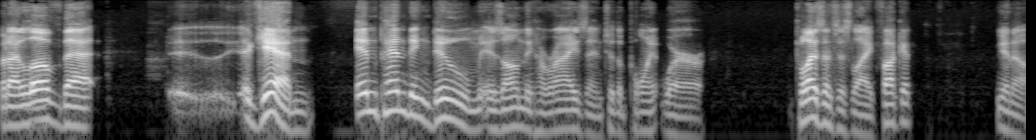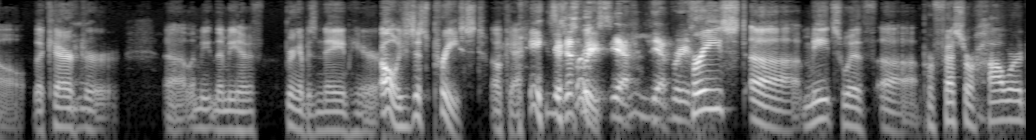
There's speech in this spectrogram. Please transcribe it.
But I love that. Uh, again, impending doom is on the horizon to the point where Pleasence is like, "Fuck it," you know. The character. Uh, let me let me have, bring up his name here. Oh, he's just priest. Okay, he's It's just Priest. Yeah. Yeah. Priest. Priest uh, meets with uh, Professor Howard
